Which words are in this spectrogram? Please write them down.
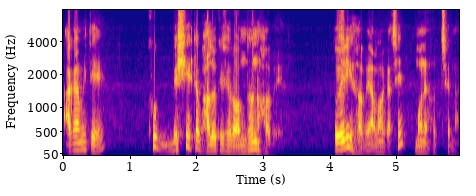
আগামীতে খুব বেশি একটা ভালো কিছু রন্ধন হবে, তৈরি হবে আমার কাছে মনে হচ্ছে না।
